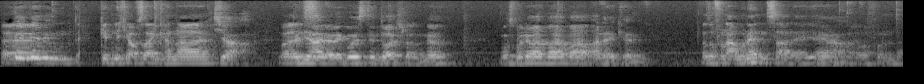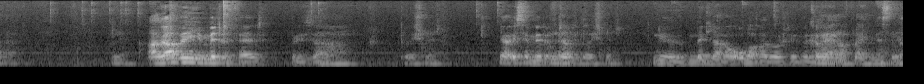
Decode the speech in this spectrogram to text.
ähm, geht nicht auf seinen Kanal. Tja, Weil bin ja einer der größten in Deutschland, ne? Muss man ja mal, mal anerkennen. Also von der Abonnentenzahl her, ja. Ja. Äh, Also da bin ich im Mittelfeld, würde ich sagen. ja, Durchschnitt. Ja, ist ja Unter Mittelfeld. dem Durchschnitt. Nö, mittlerer, oberer Durchschnitt würde Können wir ja noch gleich messen. Ja,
